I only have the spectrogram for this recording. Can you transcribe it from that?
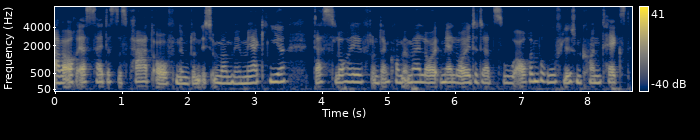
aber auch erst Zeit, dass das Fahrt aufnimmt und ich immer mehr merke, hier, das läuft und dann kommen immer Leu mehr Leute dazu. Auch im beruflichen Kontext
